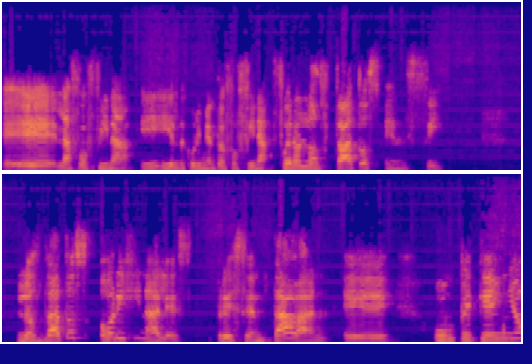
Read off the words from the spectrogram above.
eh, la fosfina y, el descubrimiento de fosfina fueron los datos en sí. Los datos originales presentaban eh, un pequeño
